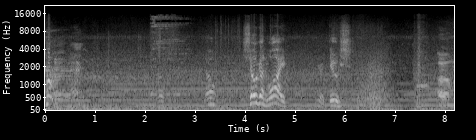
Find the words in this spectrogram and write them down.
no. Shogun, why? You're a douche. um,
